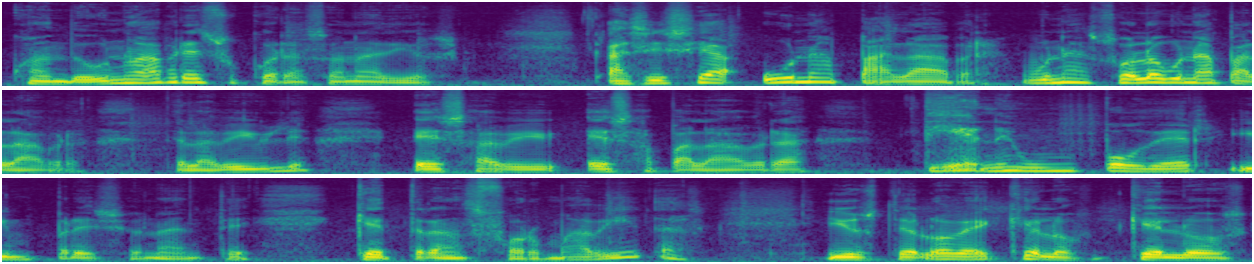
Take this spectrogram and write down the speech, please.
cuando uno abre su corazón a Dios, así sea una palabra, una solo una palabra de la Biblia, esa, esa palabra tiene un poder impresionante que transforma vidas. Y usted lo ve que los, que los,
